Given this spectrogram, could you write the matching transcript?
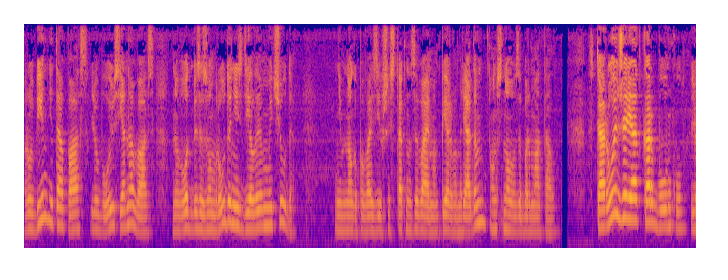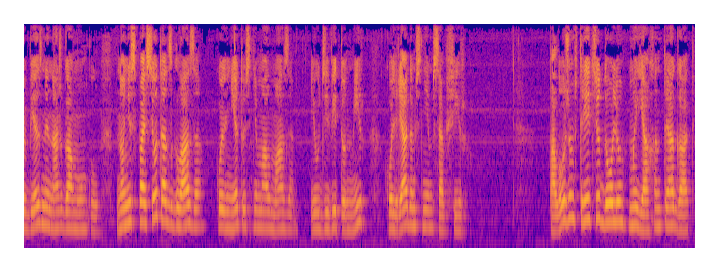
«Рубин и топаз, любуюсь я на вас, но вот без изумруда не сделаем мы чудо». Немного повозившись с так называемым первым рядом, он снова забормотал. Второй же ряд карбункул, любезный наш гомункул, но не спасет от сглаза, коль нету с ним алмаза и удивит он мир, коль рядом с ним сапфир. Положим в третью долю мы яхонт и агат,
